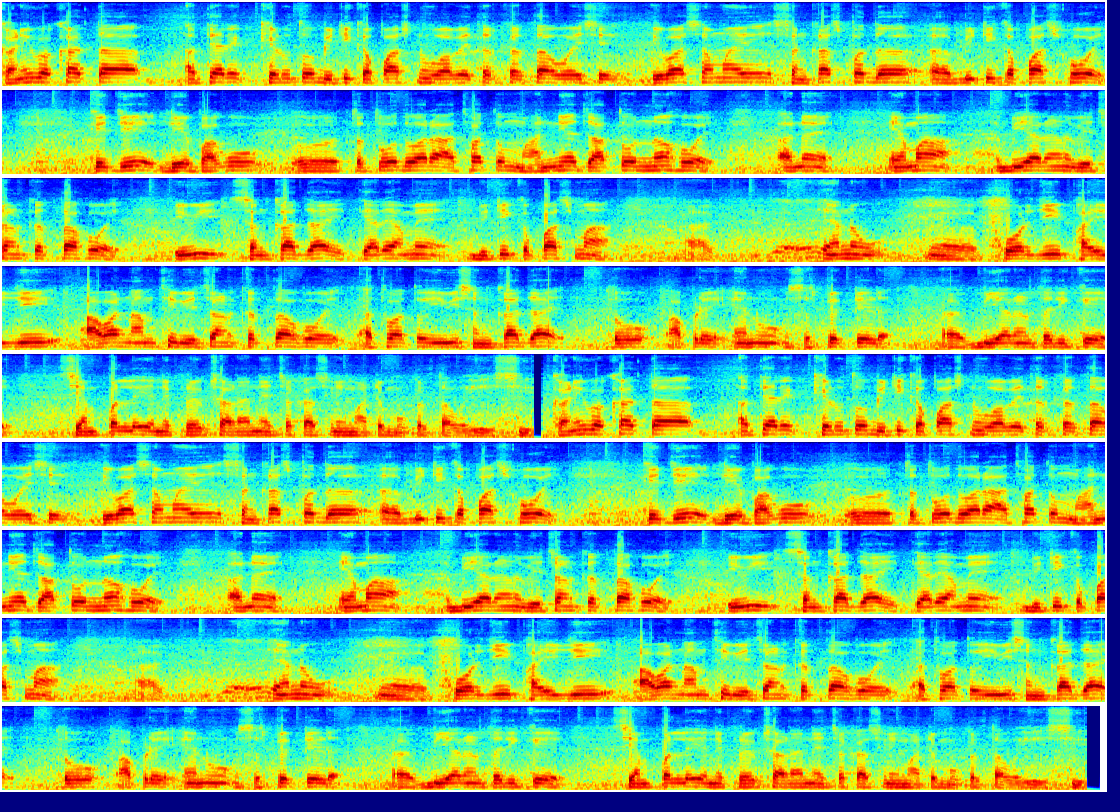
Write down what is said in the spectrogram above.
ઘણી વખત અત્યારે ખેડૂતો બીટી કપાસનું વાવેતર કરતા હોય છે. એવા સમયે શંકાસ્પદ બીટી કપાસ હોય કે જે લેભાગુ તત્વો દ્વારા અથવા તો માન્ય જાતો ન હોય અને એમાં બિયારણ વેચાણ કરતા હોય એવી શંકા જાય, ત્યારે અમે બીટી કપાસમાં એનું ફોર જી આવા નામથી વેચાણ કરતા હોય અથવા તો એવી શંકા જાય, તો આપણે એનું સસ્પેક્ટેડ બિયારણ તરીકે સેમ્પલ લઈ અને પ્રયોગશાળાને ચકાસણી માટે મોકલતા હોઈએ છીએ. ઘણી વખત અત્યારે ખેડૂતો બીટી કપાસનું વાવેતર કરતા હોય છે. એવા સમયે શંકાસ્પદ બીટી કપાસ હોય કે જે લેભાગુ તત્વો દ્વારા અથવા તો માન્ય જાતો ન હોય અને એમાં બિયારણ વેચાણ કરતા હોય એવી શંકા જાય, ત્યારે અમે બીટી કપાસમાં એનું ફોર જી ફાઇવ જી આવા નામથી વેચાણ કરતા હોય અથવા તો એવી શંકા જાય, તો આપણે એનું સસ્પેક્ટેડ બિયારણ તરીકે સેમ્પલ લઈ અને પ્રયોગશાળાને ચકાસણી માટે મોકલતા હોઈએ છીએ.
